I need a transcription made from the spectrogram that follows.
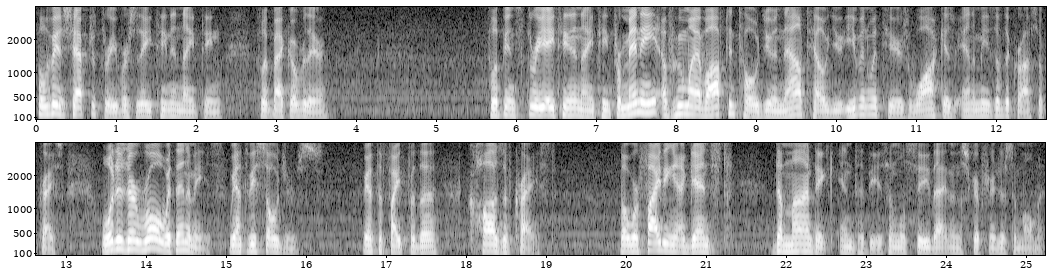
Philippians chapter 3, verses 18 and 19. Flip back over there. Philippians 3 18 and 19. For many of whom I have often told you and now tell you, even with tears, walk as enemies of the cross of Christ. What is our role with enemies? We have to be soldiers, we have to fight for the cause of Christ. But we're fighting against demonic entities, and we'll see that in the scripture in just a moment.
